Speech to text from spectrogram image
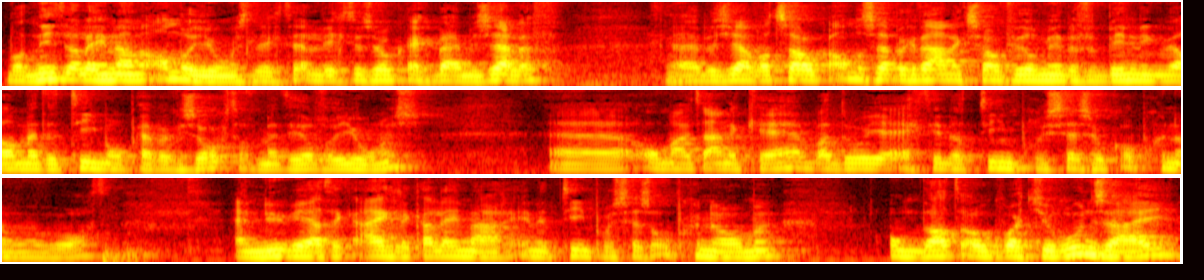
Wat niet alleen aan de andere jongens ligt, hè. het ligt dus ook echt bij mezelf. Ja. dus ja, wat zou ik anders hebben gedaan? Ik zou veel meer de verbinding wel met het team op hebben gezocht, of met heel veel jongens. om uiteindelijk, hè, waardoor je echt in dat teamproces ook opgenomen wordt. En nu werd ik eigenlijk alleen maar in het teamproces opgenomen. Omdat ook wat Jeroen zei,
